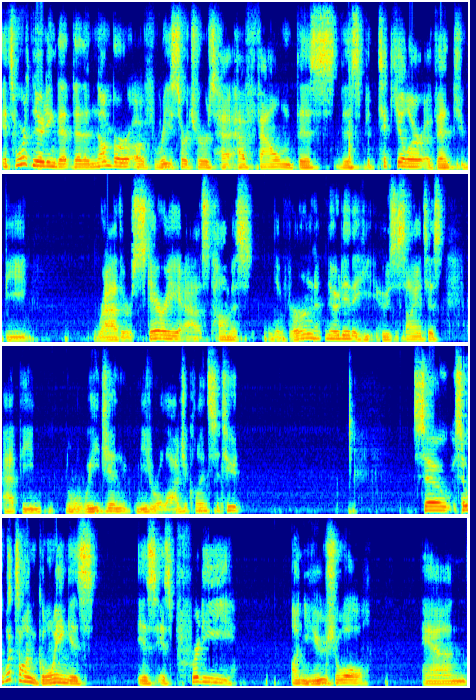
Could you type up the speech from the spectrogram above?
It's worth noting that, that a number of researchers ha have found this, this particular event to be rather scary, as Thomas Lavergne noted, he, who's a scientist at the Norwegian Meteorological Institute. So, so what's ongoing is is is pretty unusual and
